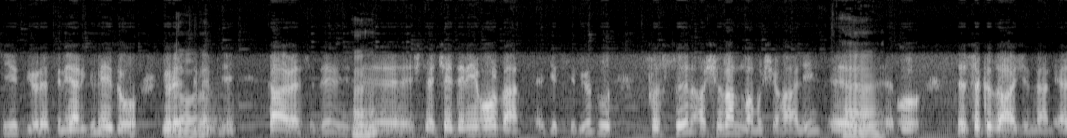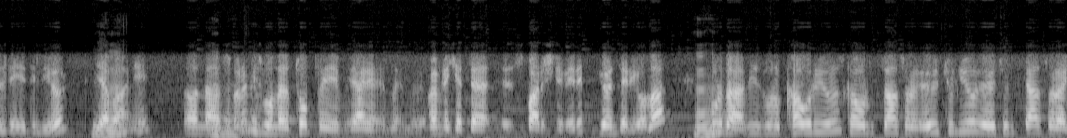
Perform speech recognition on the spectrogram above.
Siirt yöresinin yani Güneydoğu yöresinin bir kahvesidir. Ee, işte çeteneyi oradan getiriyoruz. Bu fıstığın aşılanmamışı hali. Ee, bu sakız ağacından elde ediliyor. Güzel. Yabani. Ondan evet. sonra biz bunları toplayıp yani memlekette siparişini verip gönderiyorlar. Hı-hı. Burada biz bunu kavuruyoruz. Kavurduktan sonra öğütülüyor. Öğütüldükten sonra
